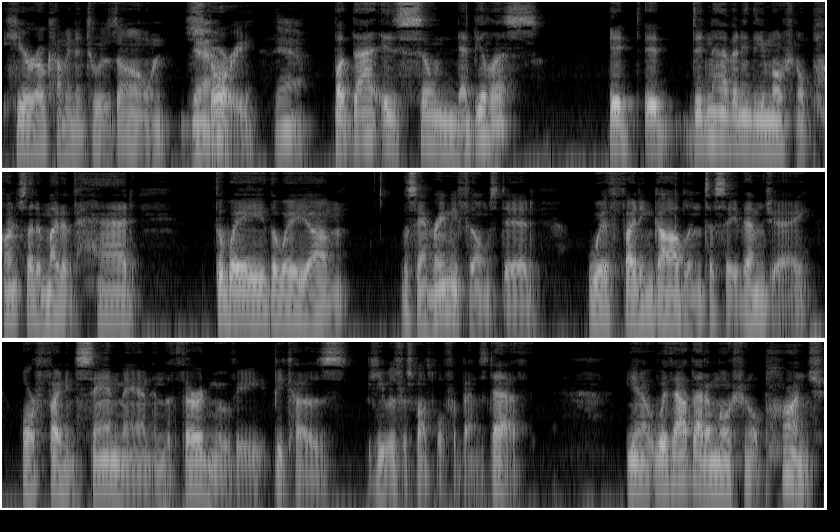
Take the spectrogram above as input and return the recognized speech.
hero coming into his own Yeah. story Yeah. but that is so nebulous. It it didn't have any of the emotional punch that it might have had the way the way um, the Sam Raimi films did with fighting Goblin to save MJ or fighting Sandman in the third movie because he was responsible for Ben's death. You know, without that emotional punch,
